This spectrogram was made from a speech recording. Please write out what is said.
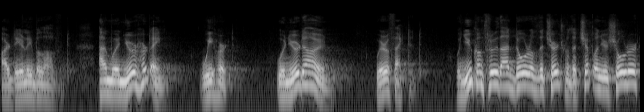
are dearly beloved. And when you're hurting, we hurt. When you're down, we're affected. When you come through that door of the church with a chip on your shoulder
